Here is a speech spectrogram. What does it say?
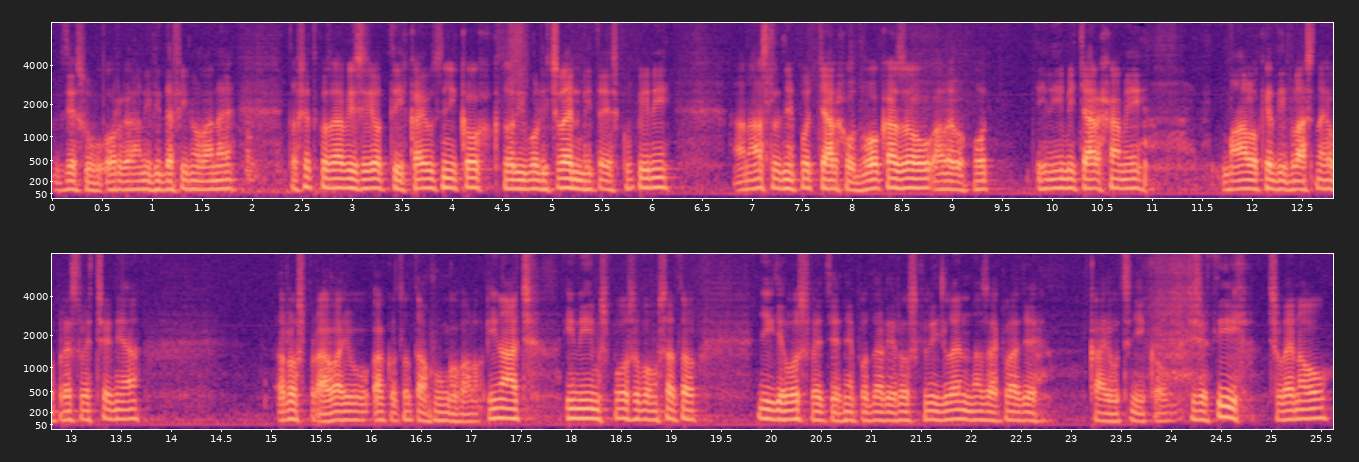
kde sú orgány vydefinované. To všetko závisí od tých kajúcníkoch, ktorí boli členmi tej skupiny a následne pod ťarchou dôkazov alebo pod inými ťarchami, málo kedy vlastného presvedčenia, rozprávajú, ako to tam fungovalo. Ináč, iným spôsobom sa to nikde vo svete nepodali rozkryť len na základe kajúcníkov. Čiže tých členov,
